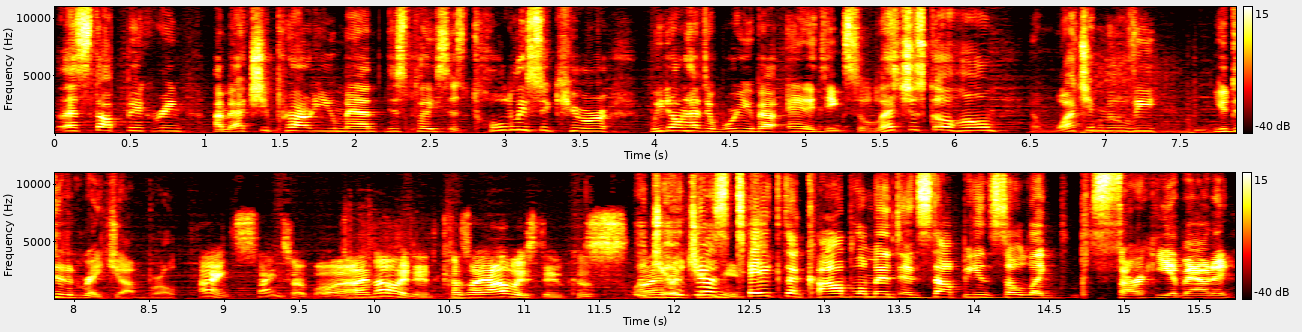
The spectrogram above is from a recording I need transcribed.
Let's stop bickering. I'm actually proud of you, man. This place is totally secure. We don't have to worry about anything. So let's just go home and watch a movie. You did a great job, bro. Thanks, thanks, Turbo. I know I did, because I always do, because Would I'm you just take the compliment and stop being so like sarky about it?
